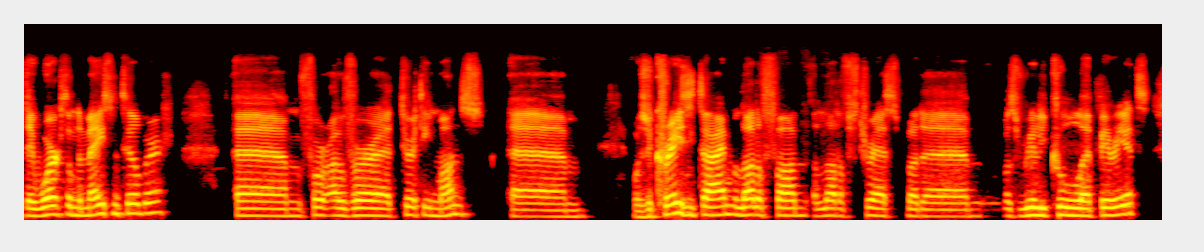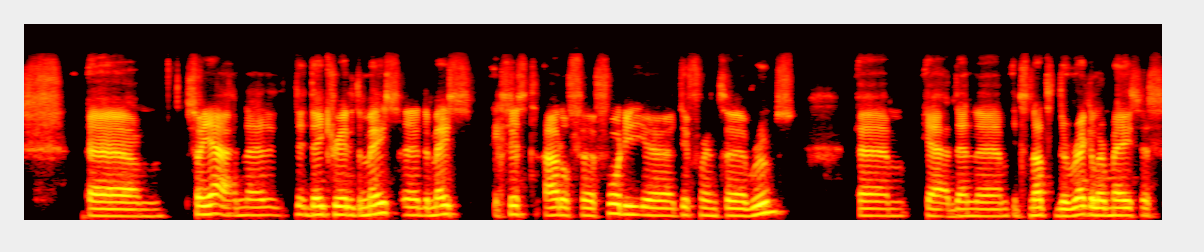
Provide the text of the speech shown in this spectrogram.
they worked on the maze in Tilburg um, for over uh, 13 months. Um, it was a crazy time, a lot of fun, a lot of stress, but um, was really cool uh, period. Um, so yeah, and uh, they created the maze. Uh, the maze exists out of uh, 40 uh, different uh, rooms. Um, yeah, and then um, it's not the regular maze as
